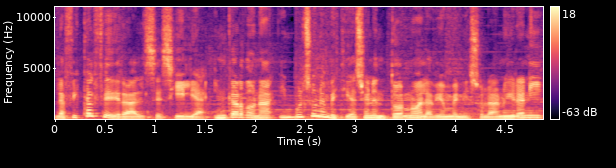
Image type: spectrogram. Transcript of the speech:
La fiscal federal Cecilia Incardona impulsó una investigación en torno al avión venezolano-iraní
